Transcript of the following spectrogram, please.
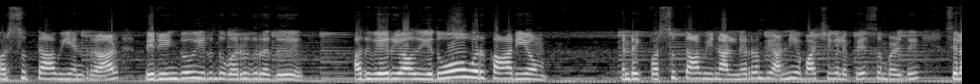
பரிசுத்தாவி என்றால் வேறு எங்கோ இருந்து வருகிறது. அது வேறு யாவது ஏதோ ஒரு காரியம். இன்றைக்கு பர்சுத்தாவினால் நிரம்பி அந்நிய பாஷைகளை பேசும் பொழுது சில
